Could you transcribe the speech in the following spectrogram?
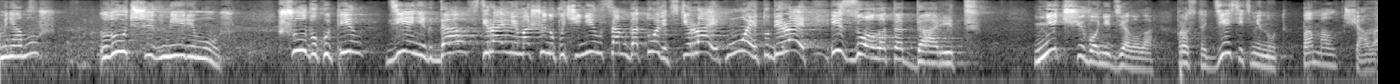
У меня муж лучший в мире муж. Шубу купил, денег дал, стиральную машину починил, сам готовит, стирает, моет, убирает и золото дарит. Ничего не делала, просто 10 минут помолчала.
